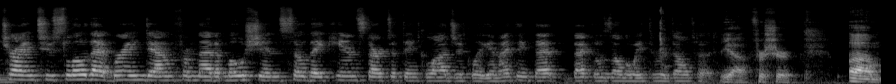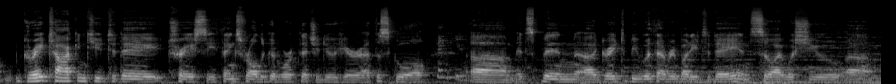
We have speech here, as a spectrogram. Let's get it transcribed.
trying to slow that brain down from that emotion so they can start to think logically. And I think that that goes all the way through adulthood. Yeah, for sure. Um, great talking to you today, Tracy. Thanks for all the good work that you do here at the school. Thank you. Um, it's been uh, great to be with everybody today, and so I wish you um,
